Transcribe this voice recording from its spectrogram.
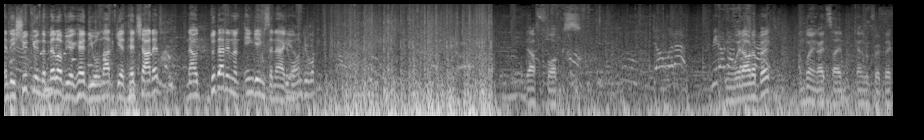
and they shoot you in the middle of your head, you will not get headshotted? Now, do that in an in-game scenario. The Yeah, fox. Don't let up. We don't Can wait out a bit? I'm going outside. Can't look for a pick.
